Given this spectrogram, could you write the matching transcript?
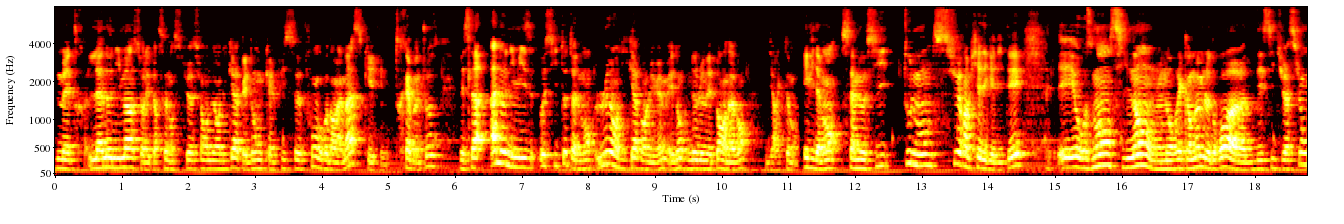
mettre l'anonymat sur les personnes en situation de handicap et donc qu'elles puissent se fondre dans la masse, qui est une très bonne chose, mais cela anonymise aussi totalement le handicap en lui-même et donc ne le met pas en avant directement. Évidemment, ça met aussi tout le monde sur un pied d'égalité, et heureusement, sinon on aurait quand même le droit à des situations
